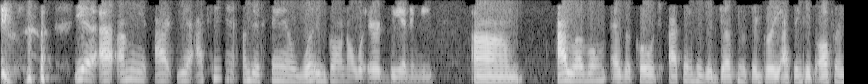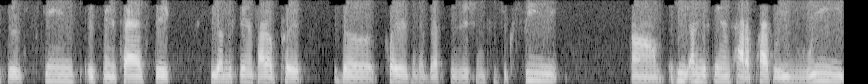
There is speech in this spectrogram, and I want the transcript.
yeah, I, I mean, I yeah, I can't understand what is going on with Eric Bieniemy. Um, I love him as a coach. I think his adjustments are great. I think his offensive schemes is fantastic. He understands how to put the players in the best position to succeed. Um, he understands how to properly read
